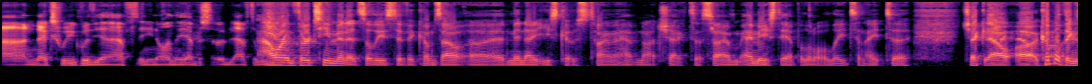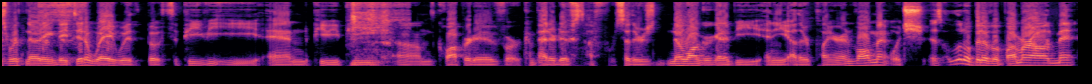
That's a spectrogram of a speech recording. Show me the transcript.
uh, next week with you after you know on the episode after. Hour and thirteen minutes at least if it comes out uh, at midnight East Coast time. I have not checked, so I'm, i may stay up a little late tonight to check it out. Uh, a couple things worth noting: they did away with both the PVE and PvP um, cooperative or competitive stuff, so there's no longer going to be any other player involvement, which is a little bit of a bummer, I'll admit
